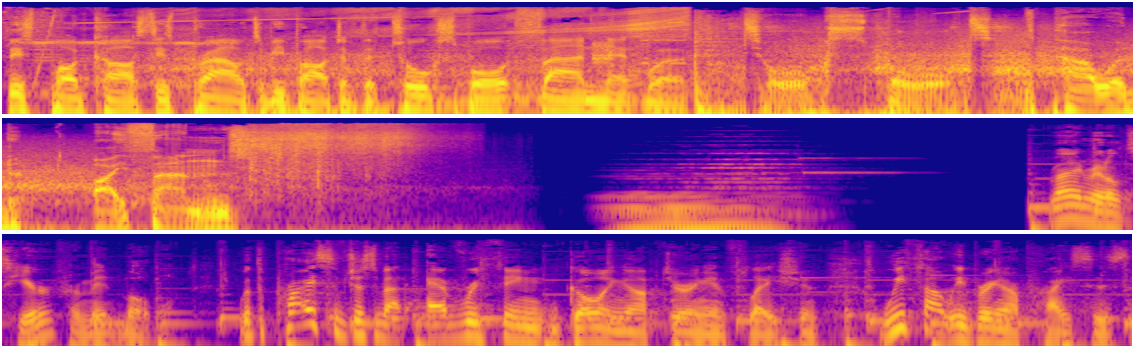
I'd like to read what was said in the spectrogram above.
This podcast is proud to be part of the Talk Sport Fan Network. Talk Sport. Powered by fans. Ryan Reynolds here from Mint Mobile. With the price of just about everything going up during inflation, we thought we'd bring our prices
